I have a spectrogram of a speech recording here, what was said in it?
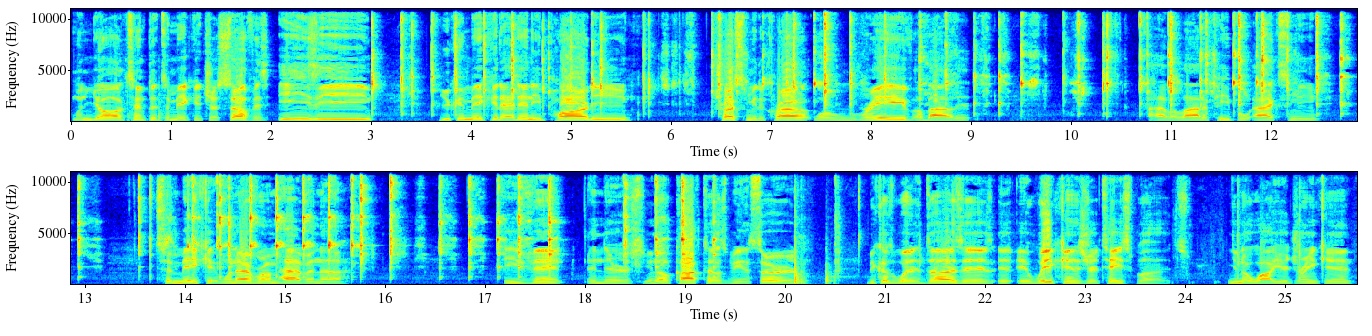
when y'all attempted to make it yourself. It's easy. You can make it at any party. Trust me, the crowd will rave about it. I have a lot of people ask me to make it whenever I'm having a event and there's you know cocktails being served because what it does is it, it awakens your taste buds you know while you're drinking.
